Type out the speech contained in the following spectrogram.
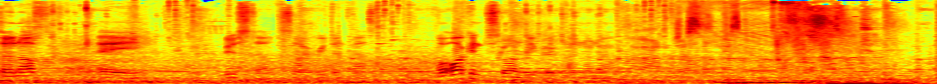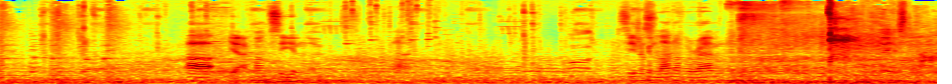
turn off a booster so I regen faster. Or, or I can just go and reboot, I don't know. Ah, just, just kill. Uh, yeah, I can't see him though. Uh, see if I can line up a ram. yeah, you stop.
